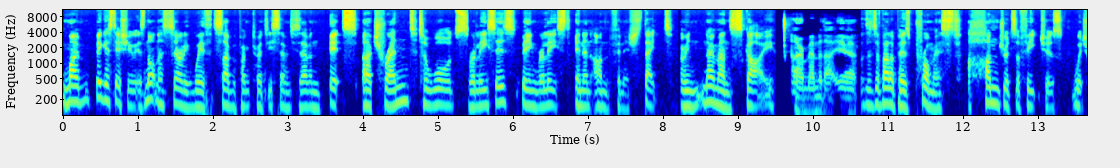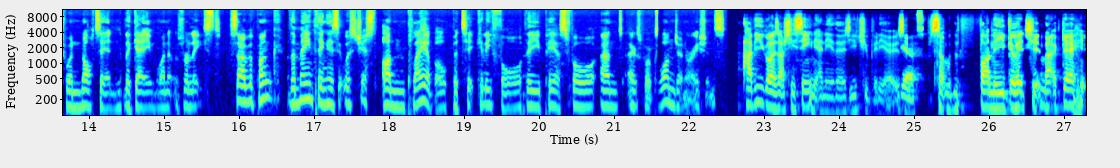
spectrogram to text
My biggest issue is not necessarily with Cyberpunk 2077, it's a trend towards releases being released in an unfinished state. I mean, No Man's Sky I remember that, yeah. the developers promised hundreds of features which were not in the game when it was released. Cyberpunk, the main thing is it was just unplayable, particularly for the PS4 and Xbox One generations. Have you guys actually seen any of those YouTube videos? Yes. Some of the funny glitch in that game.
